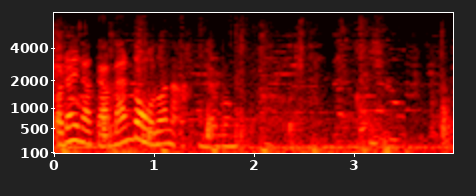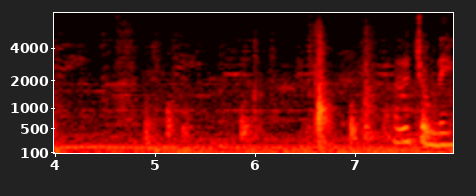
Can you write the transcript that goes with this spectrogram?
Ở đây là cả bán đồ luôn ạ. À? dạ vâng. Đây chùm đi.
